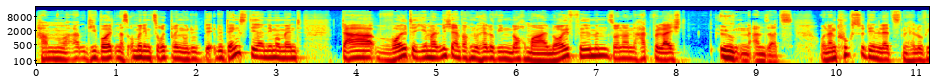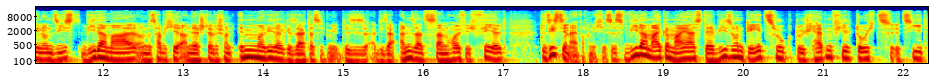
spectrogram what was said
haben, die wollten das unbedingt zurückbringen. Und du, du denkst dir in dem Moment, da wollte jemand nicht einfach nur Halloween nochmal neu filmen, sondern hat vielleicht irgendeinen Ansatz. Und dann guckst du den letzten Halloween und siehst wieder mal, und das habe ich hier an der Stelle schon immer wieder gesagt, dass ich mir dieser, dieser Ansatz dann häufig fehlt. Du siehst ihn einfach nicht. Es ist wieder Michael Myers, der wie so ein D-Zug durch Haddonfield durchzieht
